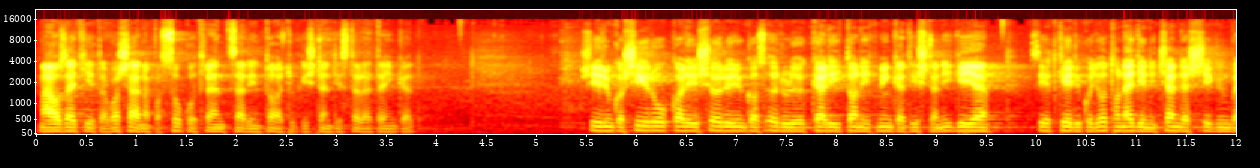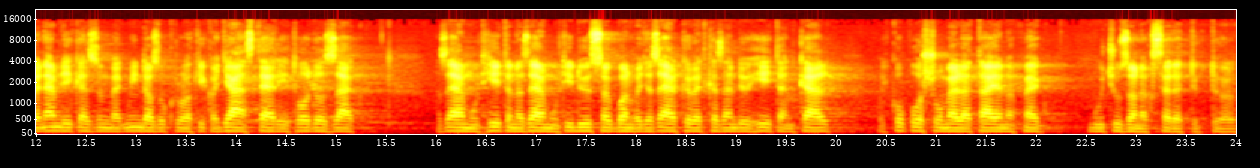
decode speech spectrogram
Mához egy hétre vasárnap a szokott rend szerint tartjuk Isten tiszteleteinket. Sírjunk a sírókkal és örüljünk az örülőkkel, így tanít minket Isten igéje, ezért kérjük, hogy otthon egyéni csendességünkben emlékezzünk meg mindazokról, akik a gyász terét hordozzák, az elmúlt héten, az elmúlt időszakban, vagy az elkövetkezendő héten kell, hogy koporsó mellett álljanak meg, búcsúzzanak szerettüktől.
